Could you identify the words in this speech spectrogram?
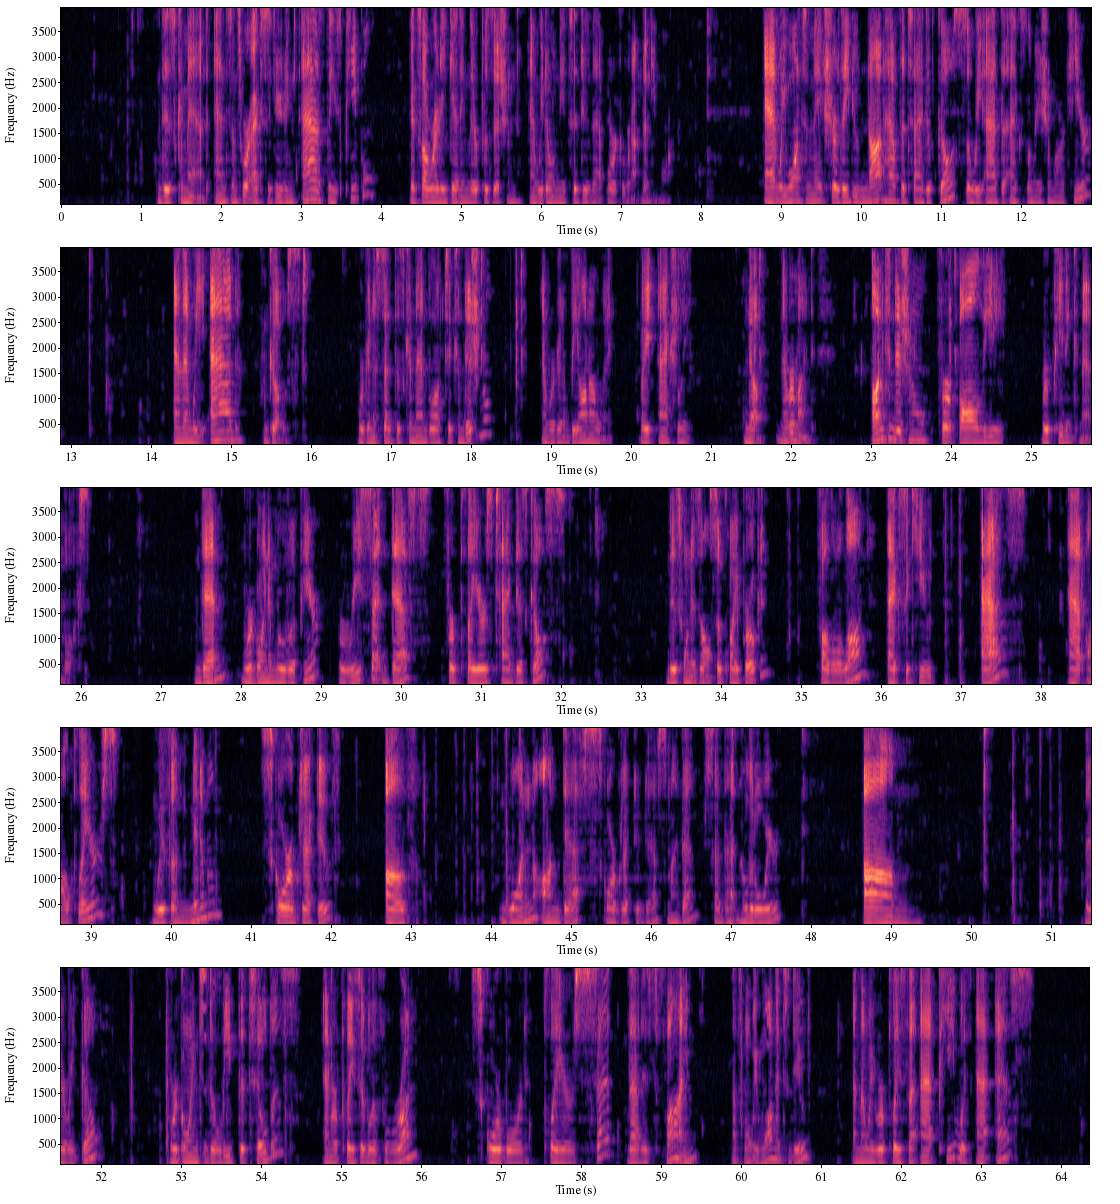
this command. And since we're executing as these people, it's already getting their position, and we don't need to do that workaround anymore. And we want to make sure they do not have the tag of ghost, so we add the exclamation mark here. And then we add ghost. We're going to set this command block to conditional, and we're going to be on our way. Wait, actually, no, never mind. Unconditional for all the repeating command blocks. Then we're going to move up here, reset defs for players tagged as ghosts. This one is also quite broken. Follow along, execute as at all players with a minimum score objective of one on defs, score objective defs, my bad, said that a little weird. Um, there we go. We're going to delete the tildes and replace it with run scoreboard players set. That is fine. That's what we wanted to do. And then we replace the at p with at s,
